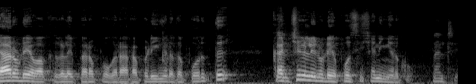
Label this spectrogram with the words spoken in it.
யாருடைய வாக்குகளை பெறப்போகிறார்? அப்படிங்கிறத பொறுத்து கட்சிகளினுடைய பொசிஷனிங் இருக்கும். நன்றி.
